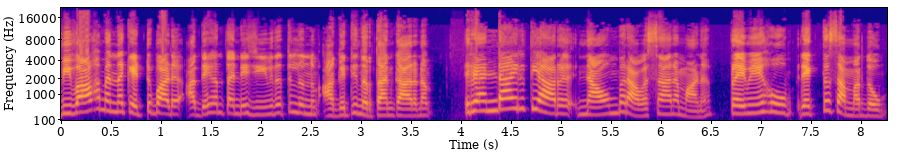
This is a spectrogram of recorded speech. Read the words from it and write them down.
വിവാഹം എന്ന കെട്ടുപാട് അദ്ദേഹം തന്റെ ജീവിതത്തിൽ നിന്നും അകറ്റി നിർത്താൻ കാരണം. രണ്ടായിരത്തി ആറ് നവംബർ അവസാനമാണ് പ്രമേഹവും രക്തസമ്മർദ്ദവും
